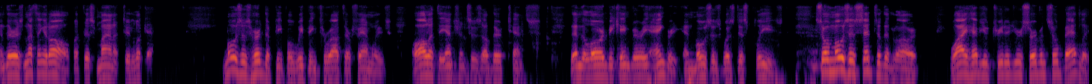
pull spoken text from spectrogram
and there is nothing at all but this manna to look at. Moses heard the people weeping throughout their families, all at the entrances of their tents. Then the Lord became very angry, and Moses was displeased. So Moses said to the Lord, Why have you treated your servant so badly?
